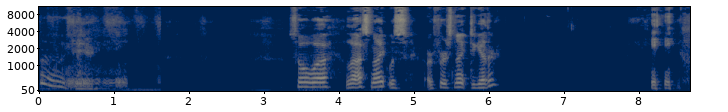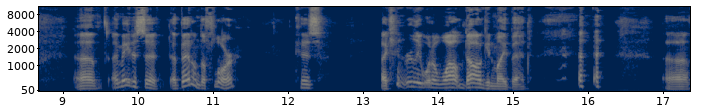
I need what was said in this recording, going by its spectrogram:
Oh dear. So, uh, last night was our first night together. um, I made us a, a bed on the floor because I didn't really want a wild dog in my bed. uh,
